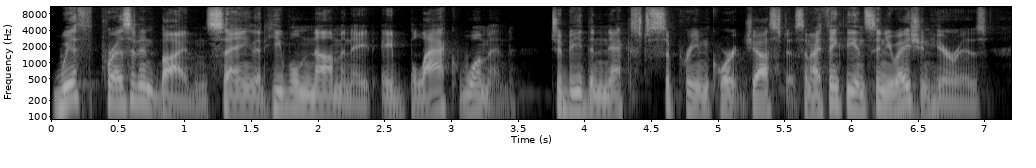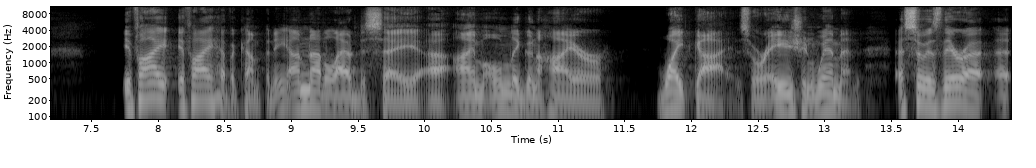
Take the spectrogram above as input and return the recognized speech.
with President Biden saying that he will nominate a black woman to be the next Supreme Court justice? And I think the insinuation here is if I, if I have a company, I'm not allowed to say uh, I'm only going to hire white guys or Asian women. Uh, So is there a, a,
